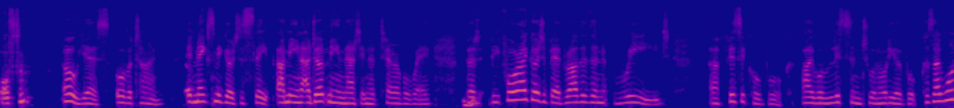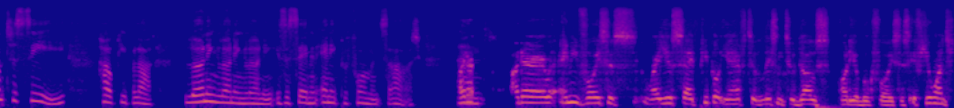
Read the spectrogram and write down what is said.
often? Oh, yes, all the time. It makes me go to sleep. I mean, I don't mean that in a terrible way, but mm-hmm. before I go to bed, rather than read a physical book, I will listen to an audiobook because I want to see how people are. Learning, learning, learning is the same in any performance art. Are there, are there any voices where you say people you have to listen to those audiobook voices if you want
